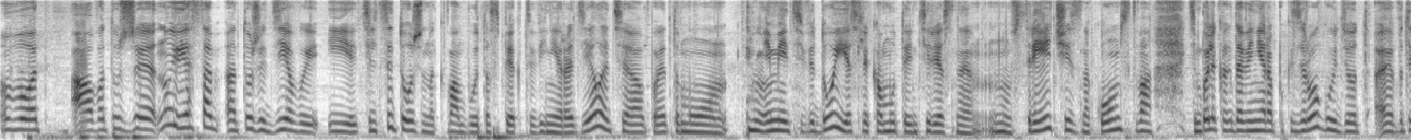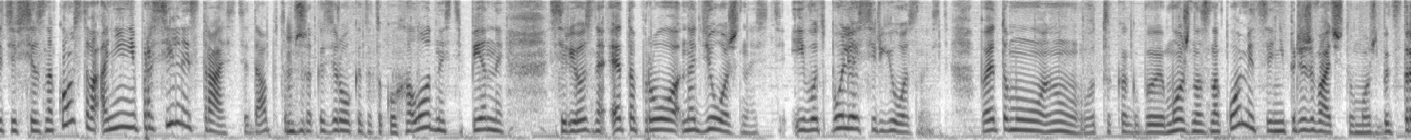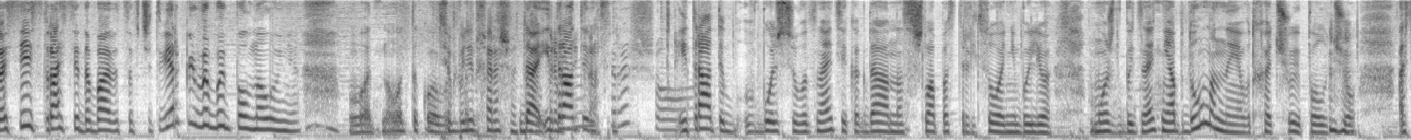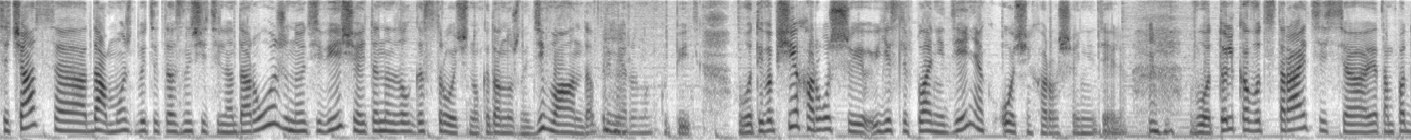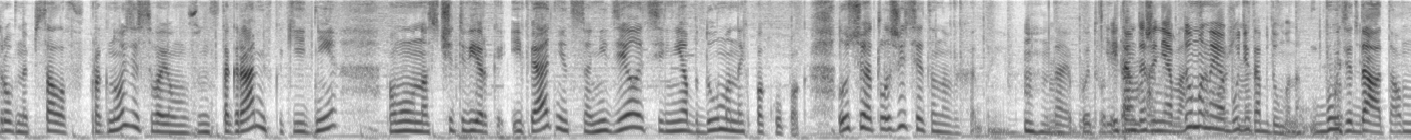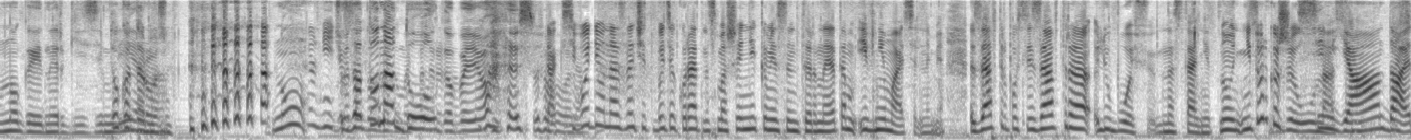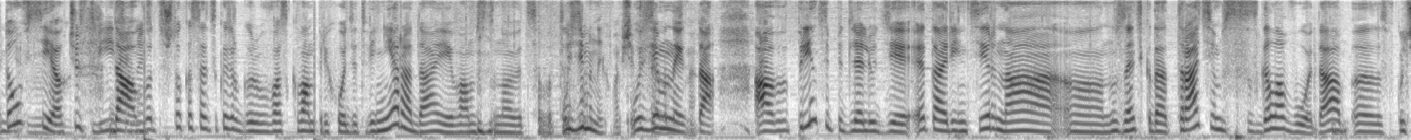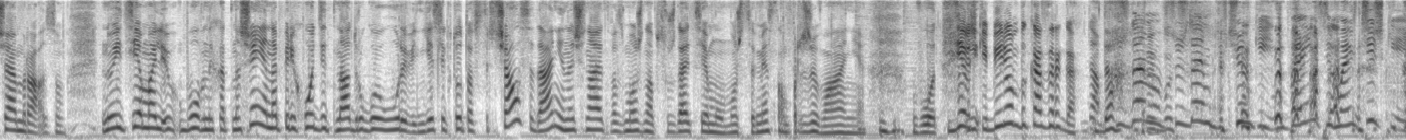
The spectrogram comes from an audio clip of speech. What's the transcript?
Вот. А вот уже, ну, я сам а, тоже девы и тельцы тоже к вам будет аспект Венера делать, а, поэтому имейте в виду, если кому-то интересны ну, встречи, знакомства, тем более, когда Венера по Козерогу идет, э, вот эти все знакомства, они не про сильные страсти, да, потому что Козерог это такой холодный, степенный, серьезный, это про надежность и вот более серьезность. Поэтому, ну, вот как бы можно знакомиться и не переживать, что, может быть, страстей, страсти добавятся в четверг, когда будет полнолуние. Вот, ну вот такое Все вот. будет хорошо. Да, и траты, прекрасно. Хорошо. и траты больше, вот знаете, когда она шла по стрельцу, они были, может быть, знаете, необдуманные, вот хочу и получу. Мгм. А сейчас, э, да, может быть, это значительно дороже, но эти вещи, а это на долгосрочную, когда нужно диван, да, примерно, купить. Вот, и вообще хороший, если в плане денег, очень хорошая неделя. Мгм. Вот, только вот старайтесь, а, я там подробно писала в прогнозе своем в Инстаграме, в какие дни, по-моему, у нас четверг и пятница, не делайте необдуманных покупок. Лучше отложите это на выходные. Мгм. Да, и будет вот И так. там даже не обдуманное, можно. будет обдумано. Будет, да, там много энергии земли. Только дороже. Ну, Нечего зато надолго, понимаешь? Так, сегодня у нас, значит, быть аккуратно с мошенниками, с интернетом и внимательными. Завтра, послезавтра любовь настанет. Ну, не только же у нас. Семья, ну, да, семья. это у всех. Чувствительность. Да, вот что касается Козерога, говорю, у вас к вам приходит Венера, да, и вам становится вот... У земных вообще. У земных, да. А в принципе для людей это ориентир на, э, ну знаете, когда тратим с, с головой, да, э, включаем разум. Ну и тема любовных отношений, она переходит на другой уровень. Если кто-то встречался, да, они начинают, возможно, обсуждать тему, может, совместного проживания. Вот. Девочки, берем быка за рога. Да, Да. обсуждаем, обсуждаем, девчонки, не боитесь, мальчишки.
